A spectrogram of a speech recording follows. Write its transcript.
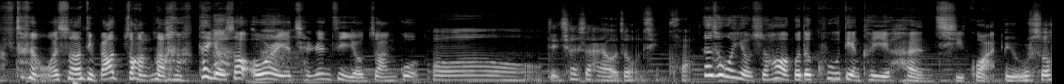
对，我说你不要装了，他有时候偶尔也承认自己有装过。哦，的确是还有这种情况。但是我有时候我的哭点可以很奇怪，比如说，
